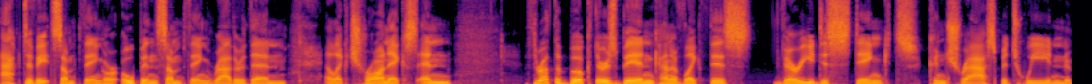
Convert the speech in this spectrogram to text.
activate something or open something rather than electronics. And throughout the book, there's been kind of like this very distinct contrast between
